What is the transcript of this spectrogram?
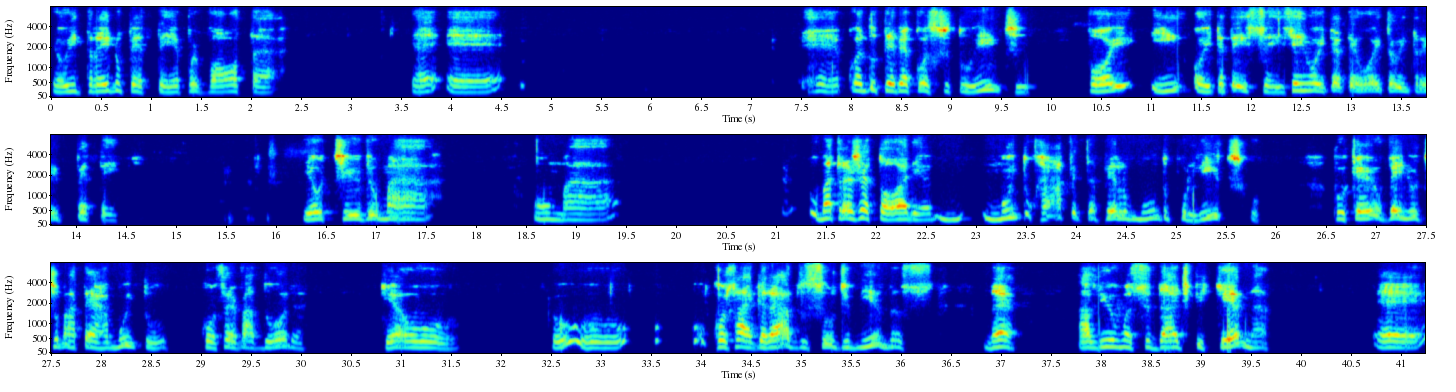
Eu entrei no PT por volta é, é, é, quando teve a Constituinte, foi em 86. Em 88, eu entrei no PT. Eu tive uma, uma, uma trajetória muito rápida pelo mundo político, porque eu venho de uma terra muito conservadora, que é o, o, o consagrado sul de Minas, né? ali uma cidade pequena, é,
